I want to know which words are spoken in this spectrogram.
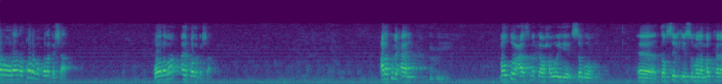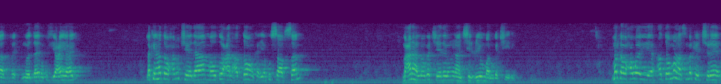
arooraan oo qoloba qolo gashaa. Qoloba ay qolo gashaa calaa kulli xaal mawduucaas marka waxa weeye isagu tafsiilkiisu mala mal kale aad moodaa inuu ku fiican yahay. Lakiin hadda waxaan u jeedaa mawduucan addoonka iyo ku saabsan macnaha looga jeeday un inaan jilciyun baan uga jeedin. Marka waxa weeye addoommahaasi markay jireen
